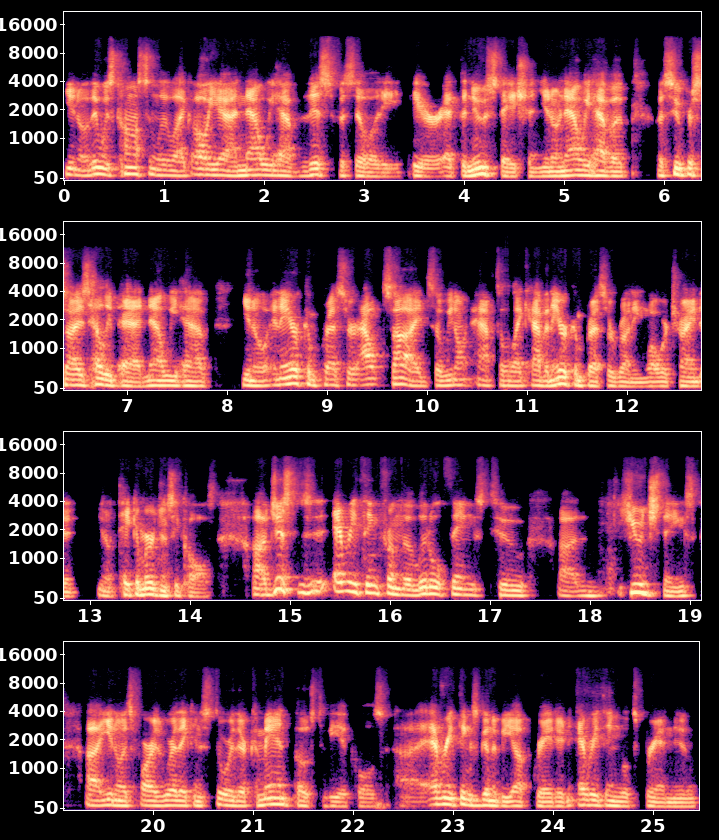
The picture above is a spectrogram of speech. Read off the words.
you know, there was constantly like, oh yeah, and now we have this facility here at the news station. You know, now we have a, a supersized helipad. Now we have, you know, an air compressor outside, so we don't have to like have an air compressor running while we're trying to, you know, take emergency calls. Uh, just everything from the little things to uh, huge things, uh, you know, as far as where they can store their command post vehicles. Uh, everything's going to be upgraded. Everything looks brand new.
